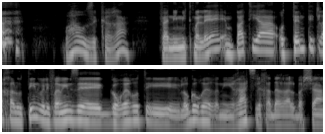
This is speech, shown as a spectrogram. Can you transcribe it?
"אה, וואו, זה קרה. ואני מתמלא אמפתיה אותנטית לחלוטין, ולפעמים זה גורר אותי, לא גורר, אני רץ לחדר ההלבשה,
